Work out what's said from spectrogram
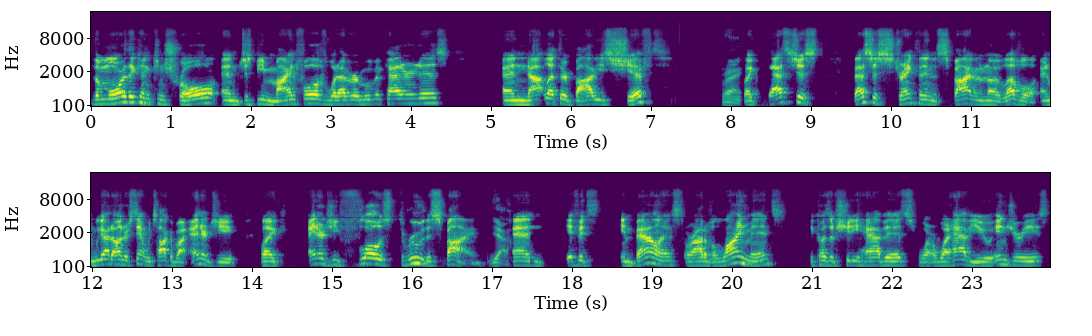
the more they can control and just be mindful of whatever movement pattern it is and not let their bodies shift, Right. like that's just that's just strengthening the spine on another level. And we got to understand we talk about energy, like energy flows through the spine. Yeah. And if it's imbalanced or out of alignment because of shitty habits or what have you, injuries,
